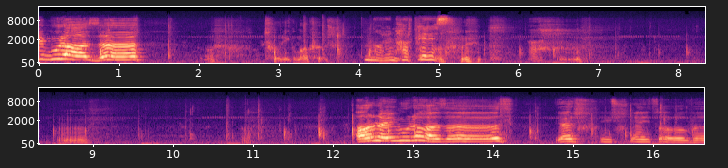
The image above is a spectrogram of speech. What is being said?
արեի մուրազը։ Թուրիկ մաքուր։ Նորեն հարբեր ես։ Արնեի մուրազս, ես իշնեի ծովը։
